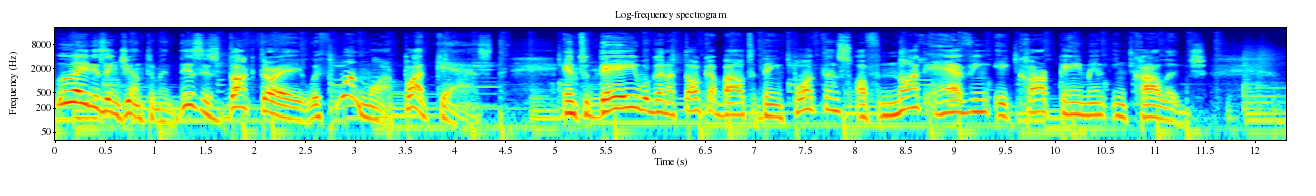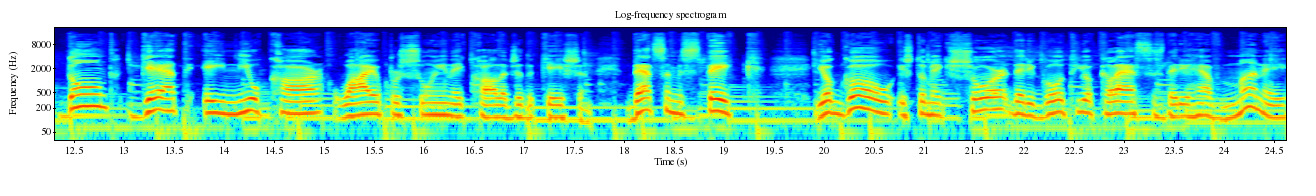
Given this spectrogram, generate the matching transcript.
Ladies and gentlemen, this is Dr. A with one more podcast. And today we're going to talk about the importance of not having a car payment in college. Don't get a new car while pursuing a college education. That's a mistake. Your goal is to make sure that you go to your classes, that you have money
